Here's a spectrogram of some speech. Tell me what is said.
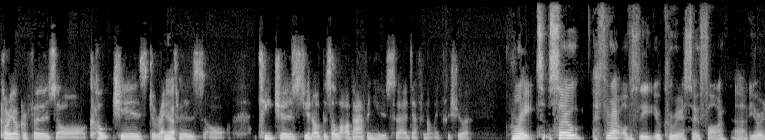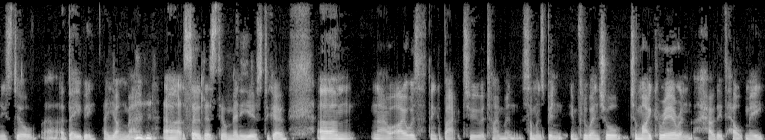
choreographers or coaches directors yeah. or teachers you know there's a lot of avenues there definitely for sure Great. So, throughout obviously your career so far, uh, you're only still uh, a baby, a young man. Uh, so, there's still many years to go. Um, now, I always think back to a time when someone's been influential to my career and how they've helped me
